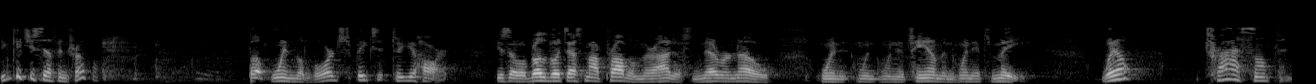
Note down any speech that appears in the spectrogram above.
You can get yourself in trouble. But when the Lord speaks it to your heart, you say, well, Brother Butch, that's my problem there. I just never know when, when, when it's Him and when it's me. Well, try something.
